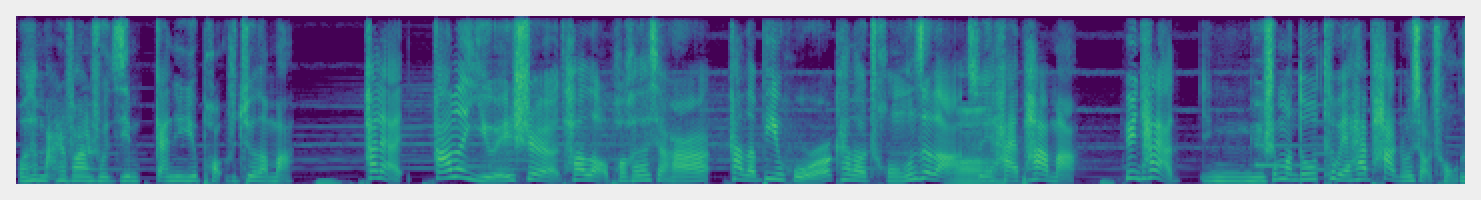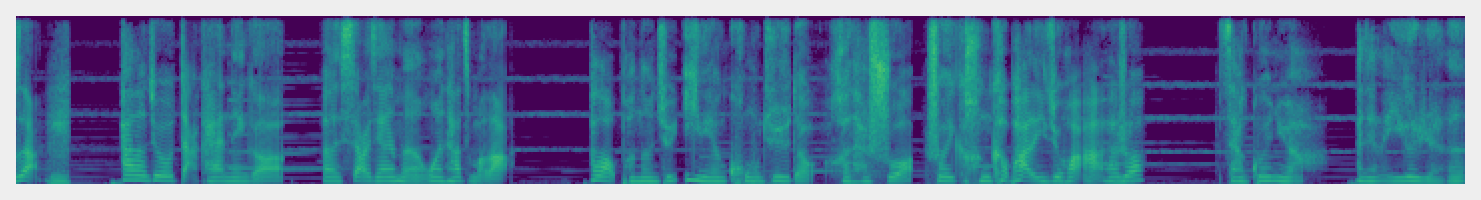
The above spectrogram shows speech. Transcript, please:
哇，他马上放下手机，赶紧就跑出去了嘛。嗯他俩，他呢以为是他老婆和他小孩看到壁虎、看到虫子了，啊所以害怕嘛。因为他俩嗯女生们都特别害怕这种小虫子。嗯，他呢就打开那个呃洗手间门，问他怎么了。他老婆呢就一脸恐惧的和他说说一个很可怕的一句话啊，他说：“咱闺女啊看见了一个人。”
